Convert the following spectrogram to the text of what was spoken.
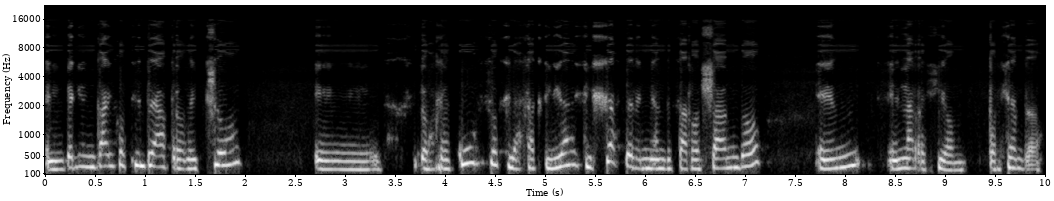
el imperio incaico siempre aprovechó eh, los recursos y las actividades que ya se venían desarrollando en, en la región. Por ejemplo,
